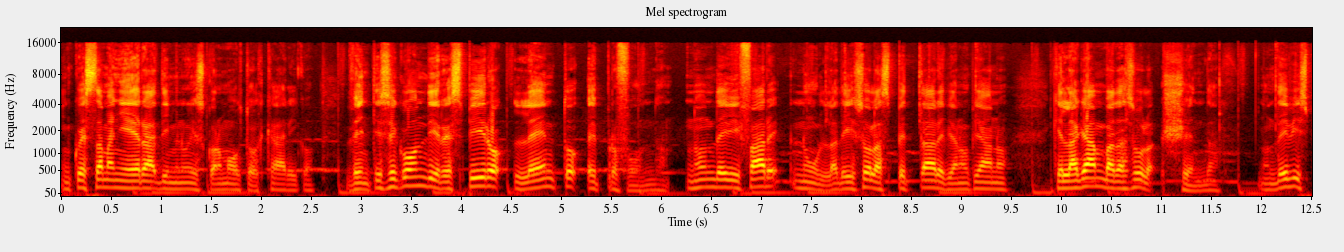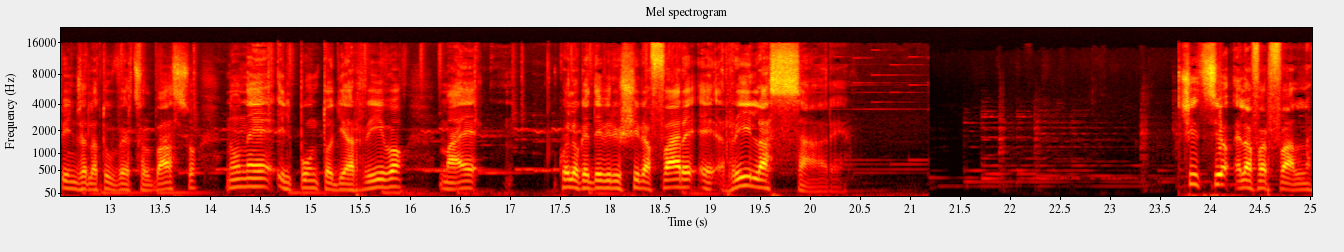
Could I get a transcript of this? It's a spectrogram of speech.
In questa maniera diminuiscono molto il carico. 20 secondi, respiro lento e profondo. Non devi fare nulla, devi solo aspettare piano piano che la gamba da sola scenda. Non devi spingerla tu verso il basso, non è il punto di arrivo, ma è quello che devi riuscire a fare è rilassare. L'esercizio è la farfalla.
